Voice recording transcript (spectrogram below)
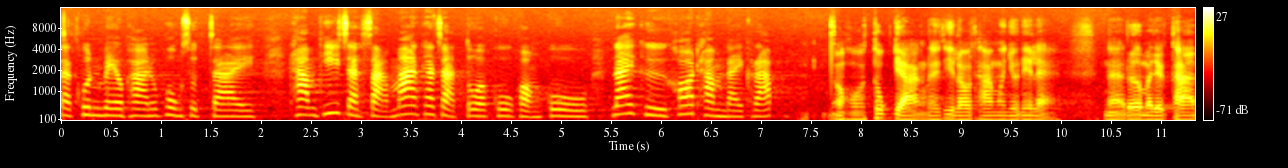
จากคุณเบลพานุพงศ์สุดใจธรรมที่จะสามารถขจัดตัวกูของกู ได้คือข้อธรรมใดครับโอ้โหทุกอย่างเลยที่เราทำกันอยู่นี่แหละนะเริ่มมาจากทาน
